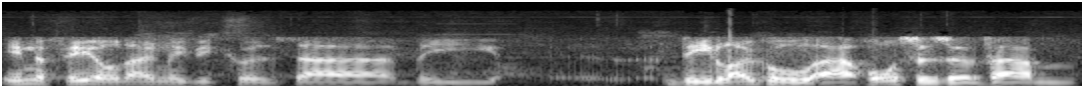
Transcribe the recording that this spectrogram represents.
in the field only because uh, the the local uh, horses have um,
